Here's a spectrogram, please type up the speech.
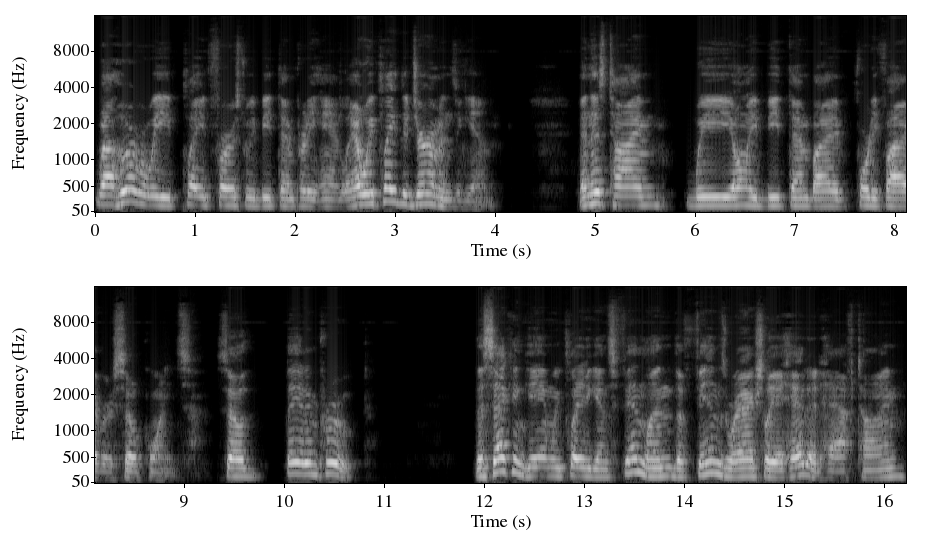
Well, whoever we played first, we beat them pretty handily. Oh, we played the Germans again. And this time, we only beat them by 45 or so points. So they had improved. The second game we played against Finland, the Finns were actually ahead at halftime.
